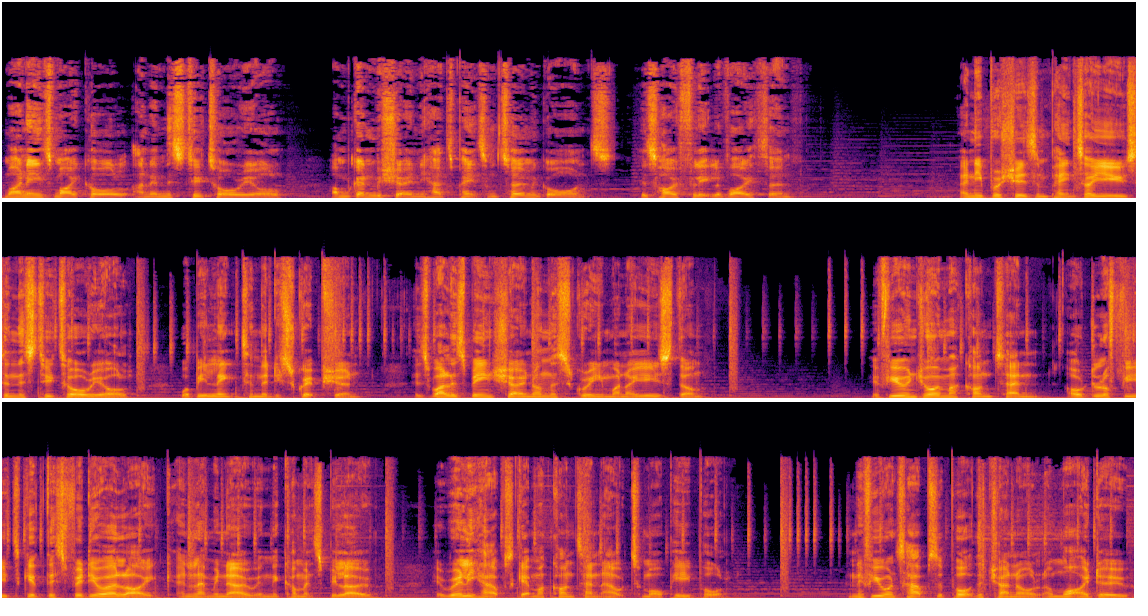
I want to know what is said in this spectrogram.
My name's Michael and in this tutorial, I'm going to be showing you how to paint some Termagants, his Hive Fleet Leviathan. Any brushes and paints I use in this tutorial will be linked in the description, as well as being shown on the screen when I use them. If you enjoy my content, I would love for you to give this video a like and let me know in the comments below. It really helps get my content out to more people. And if you want to help support the channel and what I do,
